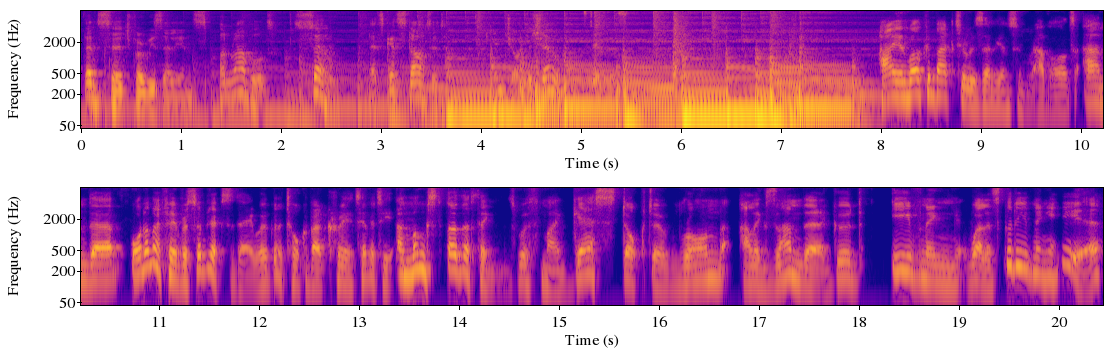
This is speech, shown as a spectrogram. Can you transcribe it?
Then search for Resilience Unravelled. So, let's get started. Enjoy the show. Hi, and welcome back to Resilience Unravelled. And uh, one of my favourite subjects today, we're going to talk about creativity, amongst other things, with my guest, Dr. Ron Alexander. Good evening. Well, it's good evening here,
